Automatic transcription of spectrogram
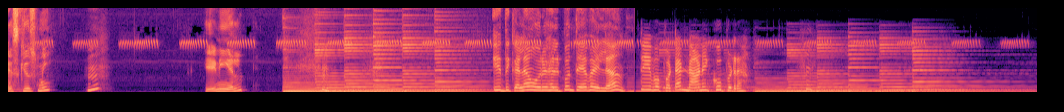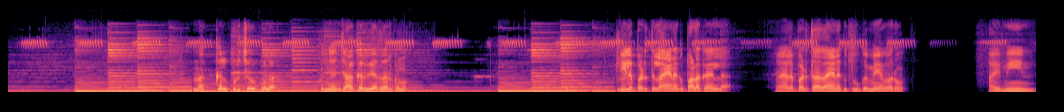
எஸ்கியூஸ் மீ எனி ஹெல்ப் இதுக்கெல்லாம் ஒரு ஹெல்ப்பும் தேவையில்ல. தேவைப்பட்டா நானே கூப்பிடுறேன். நக்கல் பிடிச்சவ போல. கொஞ்சம் ஜாக்கிரதையாக தான் இருக்கணும். கீழே படுத்தலாம் எனக்கு பழக்கம் இல்லை. மேலே படுத்தாதான் எனக்கு தூக்கமே வரும். ஐ மீன்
